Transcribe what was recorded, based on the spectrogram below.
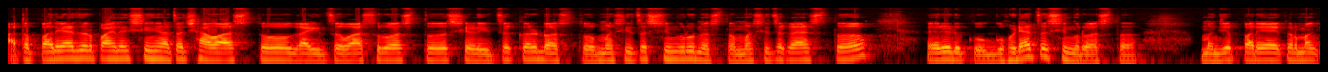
आता पर्याय जर पाहिले सिंहाचा छावा असतो गाईचं वासरू असतं शेळीचं करडो असतं म्हशीचं शिंगरू नसतं. म्हशीचं काय असतं? रेडकू. घोड्याचं शिंगरू असतं. म्हणजे पर्याय क्रमांक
